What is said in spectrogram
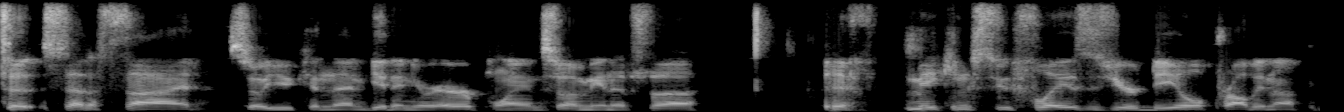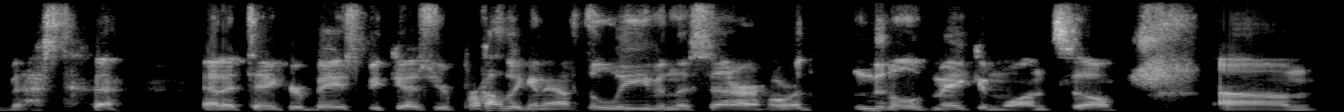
to set aside so you can then get in your airplane. So I mean if uh if making souffles is your deal, probably not the best at a tanker base because you're probably going to have to leave in the center or the middle of making one. So, um,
